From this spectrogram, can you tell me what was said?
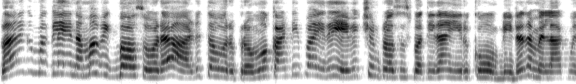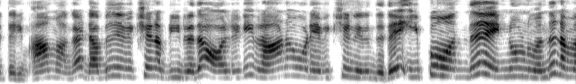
வணக்கம் மக்களே நம்ம பிக் பாஸோட அடுத்த ஒரு ப்ரோமோ கண்டிப்பா இது எவிக்ஷன் ப்ராசஸ் பத்தி தான் இருக்கும் அப்படின்றது நம்ம எல்லாருக்குமே தெரியும். ஆமாங்க டபுள் எவிக்ஷன் அப்படின்றது ஆல்ரெடி ராணாவோட எவிக்ஷன் இருந்தது. இப்போ வந்து இன்னொன்னு வந்து நம்ம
